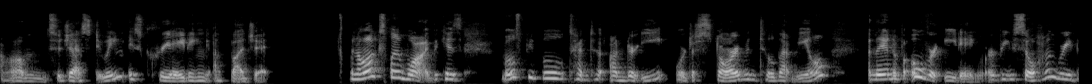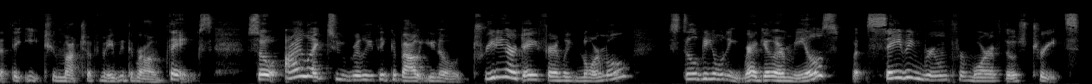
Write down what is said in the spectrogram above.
um, suggest doing is creating a budget. And I'll explain why, because most people tend to undereat or just starve until that meal and they end up overeating or being so hungry that they eat too much of maybe the wrong things. So I like to really think about, you know, treating our day fairly normal, still being able to eat regular meals, but saving room for more of those treats.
